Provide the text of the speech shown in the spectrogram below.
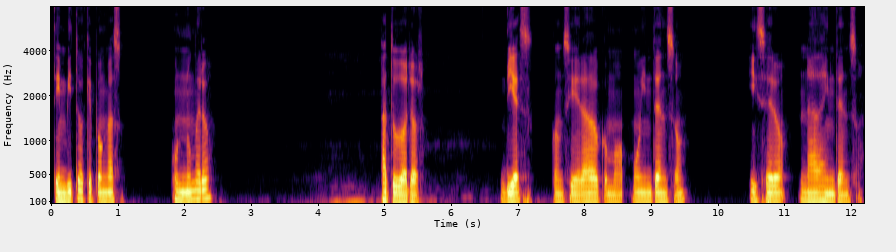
Te invito a que pongas un número a tu dolor. 10 considerado como muy intenso y 0 nada intenso.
